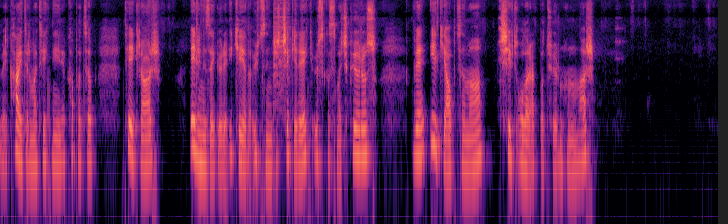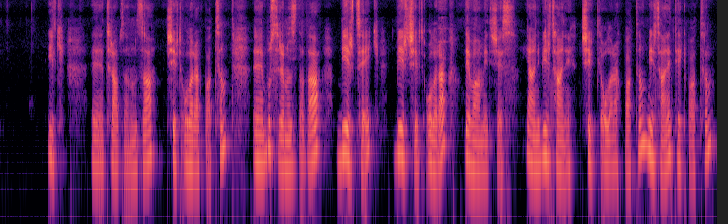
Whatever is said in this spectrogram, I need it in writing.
ve kaydırma tekniğiyle kapatıp tekrar elinize göre 2 ya da 3 zincir çekerek üst kısma çıkıyoruz ve ilk yaptığıma çift olarak batıyorum hanımlar. İlk e, trabzanımıza çift olarak battım. E, bu sıramızda da bir tek bir çift olarak devam edeceğiz. Yani bir tane çiftli olarak battım, bir tane tek battım.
